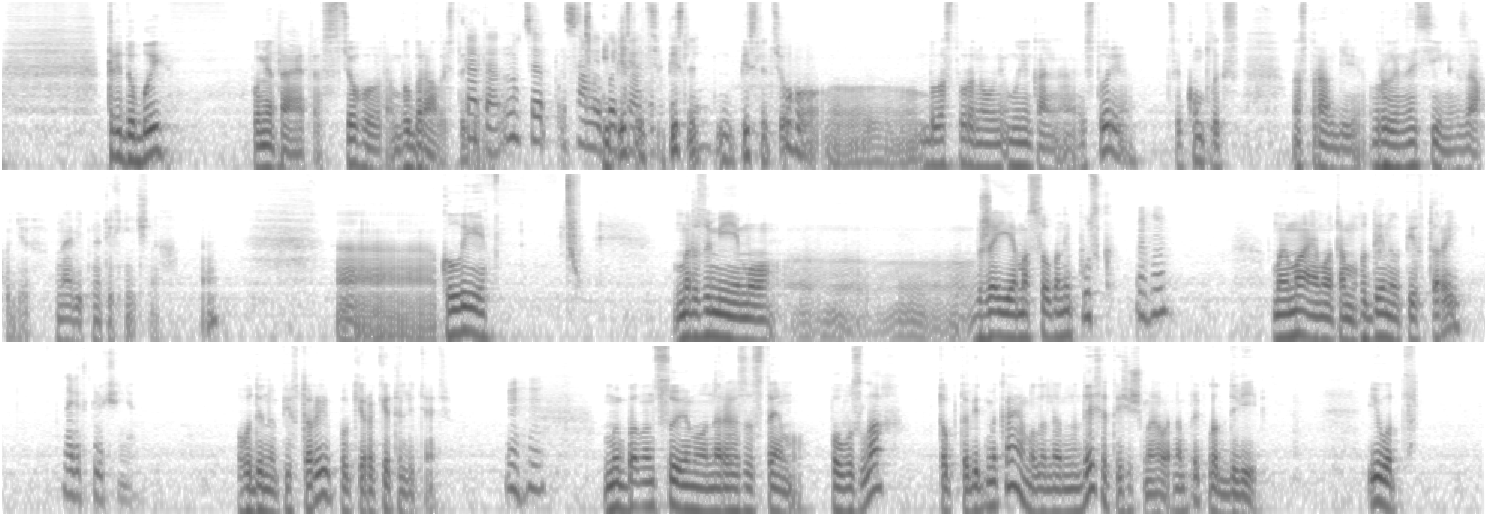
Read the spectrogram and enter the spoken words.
три доби, пам'ятаєте, з цього там вибирались тоді. Та, та, ну це самий І після, початок. після, після цього е, була створена унікальна історія. Це комплекс насправді організаційних заходів, навіть не технічних. Е, Коли ми розуміємо, е, вже є масований пуск, Мгм. ми маємо там годину-півтори, На відключення. годину-півтори, поки ракети летять. Мгм. Ми балансуємо енергосистему по вузлах, тобто відмикаємо, але не на 10 тисяч МВт, наприклад, 2. І от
